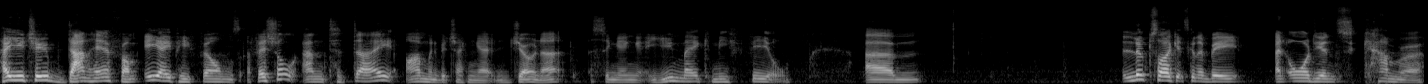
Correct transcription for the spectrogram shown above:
Hey YouTube, Dan here from EAP Films Official, and today I'm going to be checking out Jona singing You Make Me Feel. Um, looks like it's going to be an audience camera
